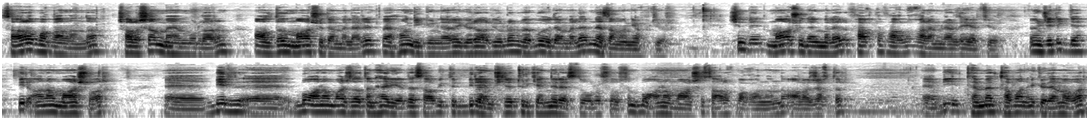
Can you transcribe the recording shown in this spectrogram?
Sağlık Bakanlığı'nda çalışan memurların aldığı maaş ödemeleri ve hangi günlere göre alıyorlar ve bu ödemeler ne zaman yapılıyor? Şimdi maaş ödemeleri farklı farklı kalemlerde yatıyor. Öncelikle bir ana maaş var. Ee, bir e, bu ana maaş zaten her yerde sabittir. Bir hemşire Türkiye'nin neresinde olursa olsun bu ana maaşı Sağlık Bakanlığı'nda alacaktır. Ee, bir temel taban ek ödeme var.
